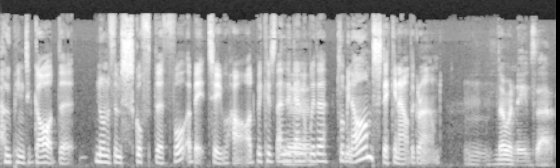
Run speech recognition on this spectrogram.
hoping to God that none of them scuffed their foot a bit too hard, because then they'd end Yeah. up with a blooming arm sticking out the ground. Mm, no one needs that.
